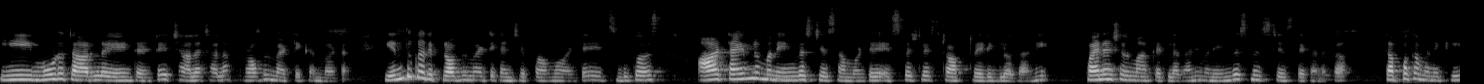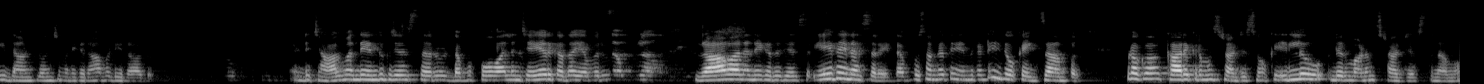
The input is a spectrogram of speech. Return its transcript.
ఈ మూడు తారలు ఏంటంటే చాలా చాలా ప్రాబ్లమాటిక్ అన్నమాట. ఎందుకు అది ప్రాబ్లమాటిక్ అని చెప్పాము అంటే ఇట్స్ బికాస్ ఆ టైంలో మనం ఇన్వెస్ట్ చేసామంటే ఎస్పెషల్లీ స్టాక్ ట్రేడింగ్లో కానీ ఫైనాన్షియల్ మార్కెట్లో కానీ మనం ఇన్వెస్ట్మెంట్స్ చేస్తే కనుక తప్పక మనకి దాంట్లోంచి మనకి రాబడి రాదు. అంటే చాలామంది ఎందుకు చేస్తారు? డబ్బు పోవాలని చేయరు కదా ఎవరు? డబ్బు రావాలనే కదా చేస్తారు. ఏదైనా సరే డబ్బు సంగతి ఎందుకంటే ఇది ఒక ఎగ్జాంపుల్ ఇప్పుడు ఒక కార్యక్రమం స్టార్ట్ చేస్తున్నాం. ఒక ఇల్లు నిర్మాణం స్టార్ట్ చేస్తున్నాము.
